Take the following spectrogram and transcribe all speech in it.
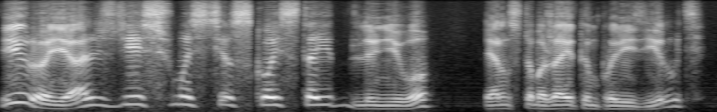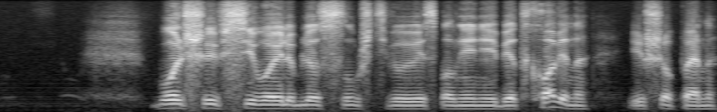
и рояль здесь в мастерской стоит для него. Эрнст обожает импровизировать. Больше всего я люблю слушать его исполнение Бетховена и Шопена.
